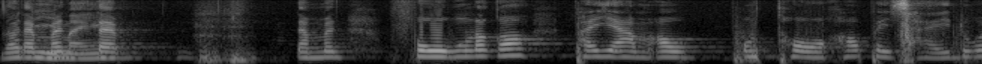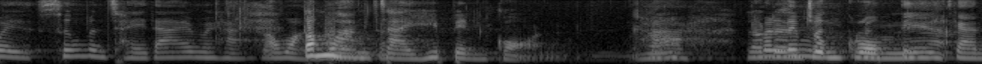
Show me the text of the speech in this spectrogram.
แล้วแต่ดีมัไหมแต่แต่มันฟุ้งแล้วก็พยายามเอาพุทโธเข้าไปใช้ด้วย ซึ่งมันใช้ได้ไหมคะระหว่างต้องเดินวางใจให้เป็นก่อนค่ะเนาะเรามัเดิลนยจงกรมเนี่ยตีกัน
